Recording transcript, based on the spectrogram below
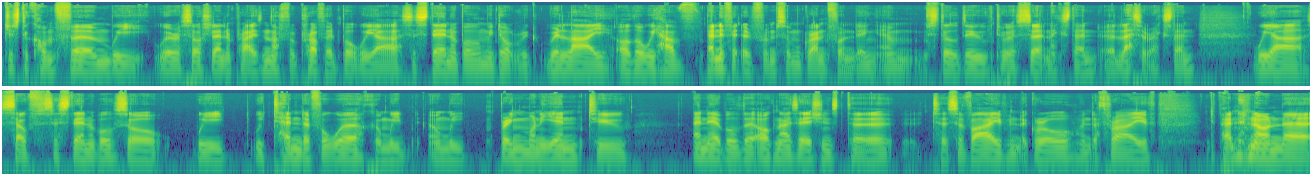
just to confirm, we we're a social enterprise, not for profit, but we are sustainable and we don't re- rely. Although we have benefited from some grant funding and still do to a certain extent, a lesser extent, we are self-sustainable. So we we tender for work and we and we bring money in to enable the organisations to to survive and to grow and to thrive depending on uh,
